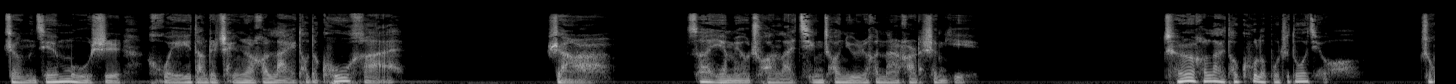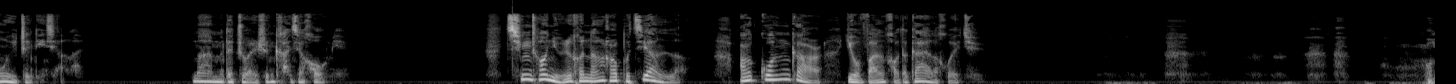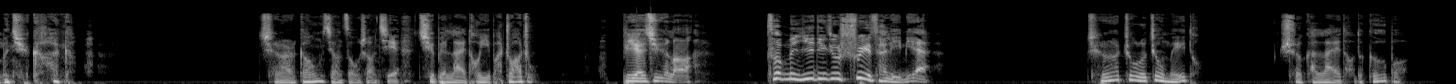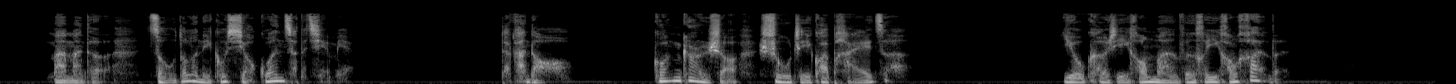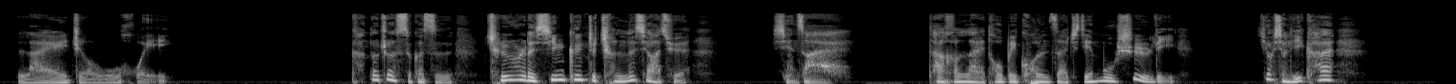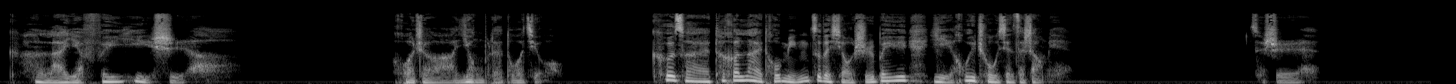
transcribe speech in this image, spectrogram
整间墓室回荡着陈儿和赖头的哭喊。然而，再也没有传来清朝女人和男孩的声音。陈儿和赖头哭了不知多久，终于镇定下来，慢慢的转身看向后面。清朝女人和男孩不见了，而棺盖又完好的盖了回去。我们去看看。陈二刚想走上前，却被赖头一把抓住：“别去了，他们一定就睡在里面。”陈二皱了皱眉头，扯开赖头的胳膊，慢慢的走到了那口小棺材的前面。他看到棺盖上竖着一块牌子，又刻着一行满文和一行汉文：“来者无回。”看到这四个字，陈二的心跟着沉了下去。现在，他和赖头被困在这间墓室里，要想离开，看来也非易事啊。或者用不了多久，刻在他和赖头名字的小石碑也会出现在上面。此时，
